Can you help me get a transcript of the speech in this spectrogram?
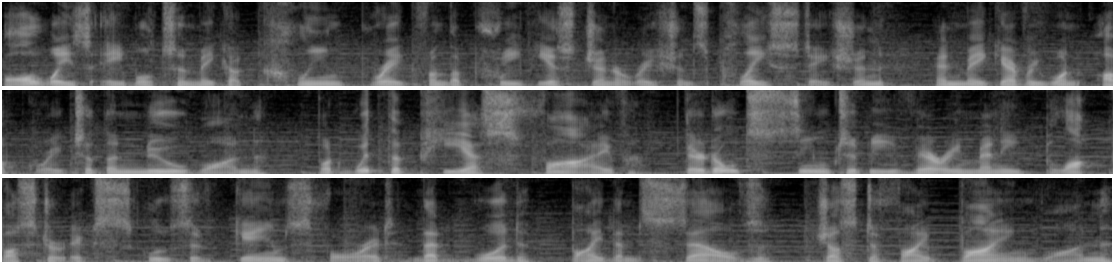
always able to make a clean break from the previous generation's PlayStation and make everyone upgrade to the new one. But with the PS5, there don't seem to be very many blockbuster exclusive games for it that would, by themselves, justify buying one.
